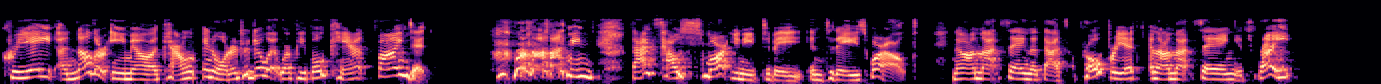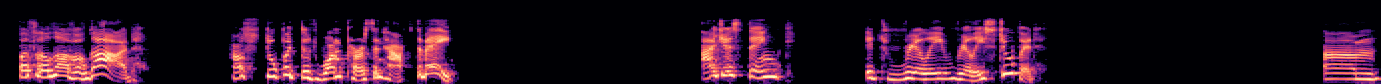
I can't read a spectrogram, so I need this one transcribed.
create another email account in order to do it where people can't find it. I mean, that's how smart you need to be in today's world. Now, I'm not saying that that's appropriate and I'm not saying it's right, but for the love of God, how stupid does one person have to be? I just think it's really, really stupid. Um,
